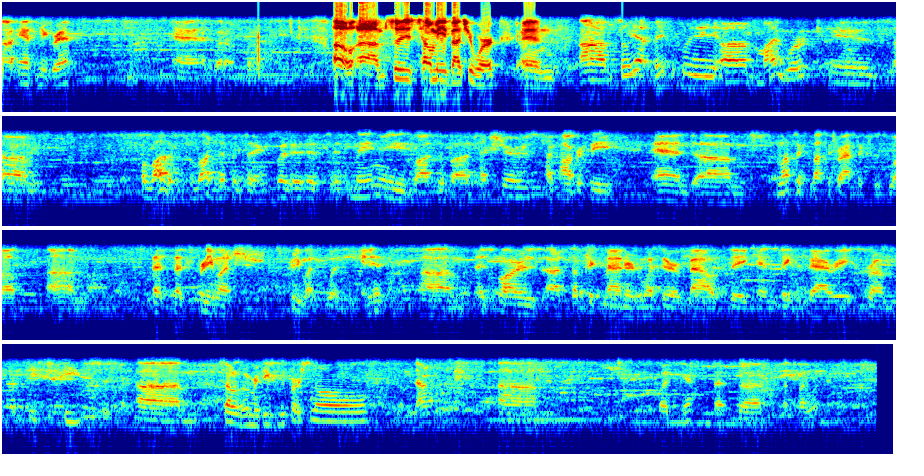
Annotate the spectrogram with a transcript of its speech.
Uh, Anthony Grant. And what else? What else? Oh, um, so just tell me about your work and Um, so yeah, basically, um, my work is um, a lot of a lot of different things, but it, it's, it's mainly lots of uh, textures, typography, and um, lots of lots of graphics as well. That, that's pretty much pretty much what's in it. Um, as far as uh, subject matter and what they're about, they can they can vary from piece to piece. Um, some of them are deeply personal, some not. Um, but yeah, that's uh, that's my work.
